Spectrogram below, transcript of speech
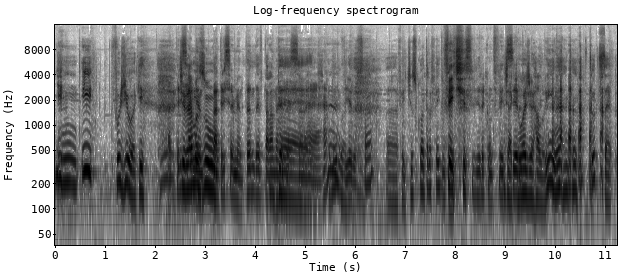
E, hum, e fugiu aqui. Patrícia Tivemos um. Patrícia Armentano deve estar lá na redação. É, Ficou ah, vira. Ah, feitiço contra feitiço. Feitiço vira contra Já feiticeiro. que hoje é Halloween, né? Tudo certo.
